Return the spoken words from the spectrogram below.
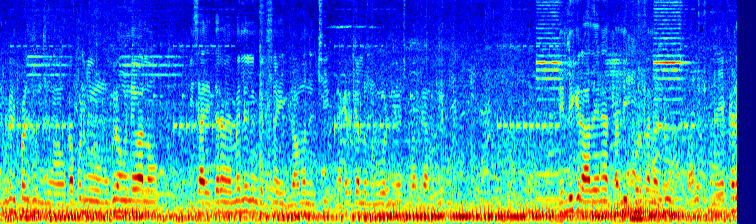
ఎందుకంటే ఇప్పటికి ఒకప్పుడు మేము ముగ్గురం ఉండేవాళ్ళం. ఈసారి ఇద్దరం ఎమ్మెల్యేలను గెలిచిన ఈ గ్రామం నుంచి నగరికల్లు మునుగోడు నియోజకవర్గానికి. ఢిల్లీకి రాదైనా తల్లి కొడుకు మనం ఎక్కడ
